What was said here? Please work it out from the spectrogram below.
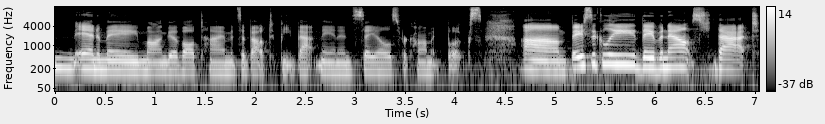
anime manga of all time. It's about to beat Batman in sales for comic books. Um, basically, they've announced that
